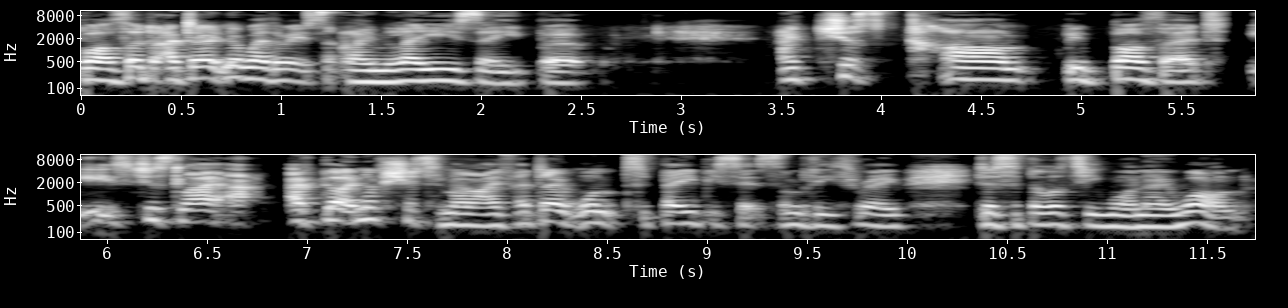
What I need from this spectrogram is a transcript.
bothered i don't know whether it's that i'm lazy but I just can't be bothered. It's just like I, I've got enough shit in my life. I don't want to babysit somebody through Disability 101.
